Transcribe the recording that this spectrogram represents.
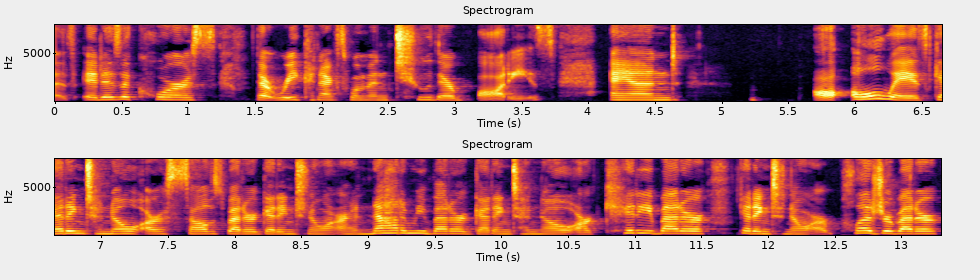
is. It is a course that reconnects women to their bodies. And always getting to know ourselves better, getting to know our anatomy better, getting to know our kitty better, getting to know our pleasure better.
